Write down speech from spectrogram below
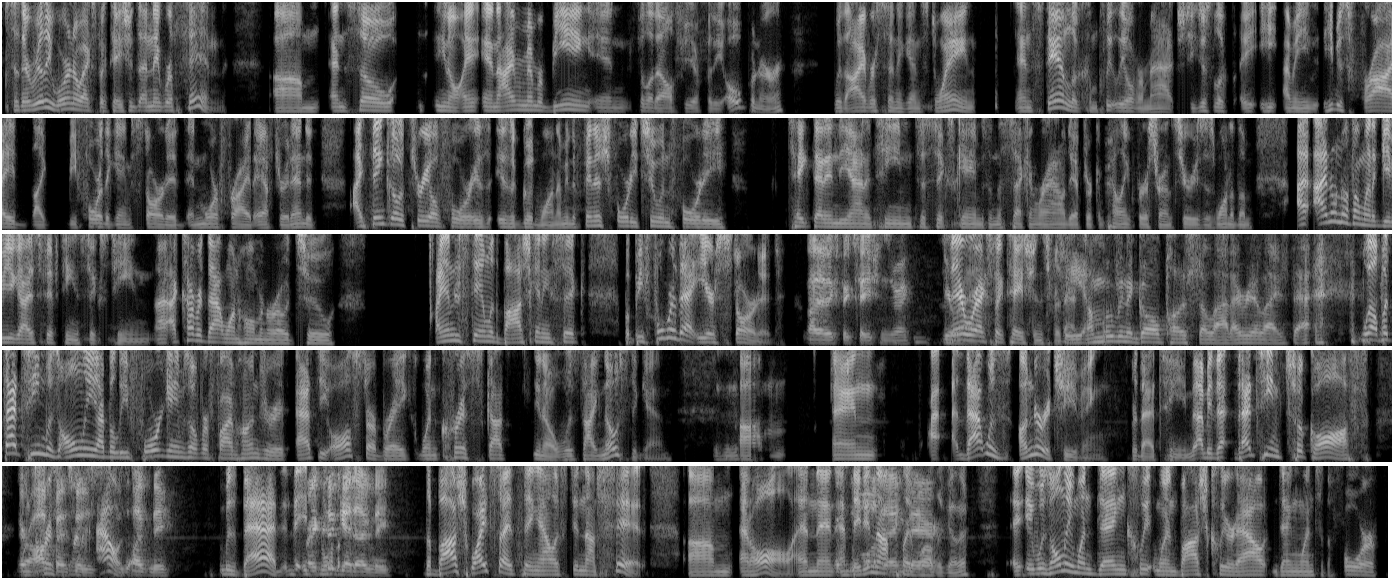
So there really were no expectations, and they were thin. Um, and so you know, and, and I remember being in Philadelphia for the opener with Iverson against Dwyane, and Stan looked completely overmatched. He just looked, eh, he, I mean, he was fried like before the game started and more fried after it ended. I think 0304 is, is a good one. I mean, to finish 42 and 40, take that Indiana team to six games in the second round after a compelling first round series is one of them. I, I don't know if I'm going to give you guys 15 16. I, I covered that one home and road too. I understand with Bosh getting sick, but before that year started, a lot of expectations, right? You're there were expectations for See, that. See, I'm moving the goalposts a lot. I realize that. well, but that team was only, I believe, four games over 500 at the All Star break when Chris got, you know, was diagnosed again, Mhm. um, and I, that was underachieving for that team. I mean, that that team took off. Their when offense went was, out. was ugly. It was bad. It- Or it well, could get ugly. The Bosh Whiteside thing, Alex, did not fit um, at all, and then and they did not Deng play well together. It, it was only when Deng cle- when Bosh cleared out, Deng went to the four,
